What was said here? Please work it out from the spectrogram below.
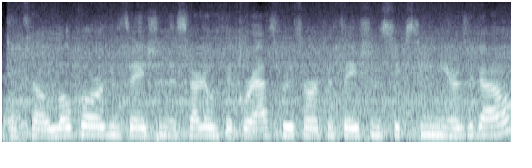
It's a local organization that started with a grassroots organization 16 years ago.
